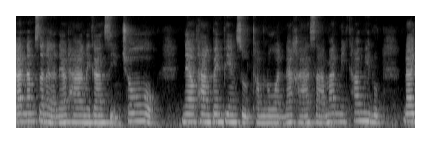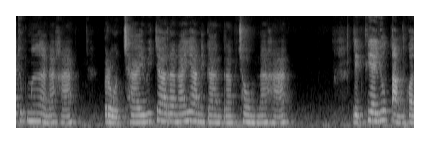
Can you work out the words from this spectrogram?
การนำเสนอแนวทางในการเสี่ยงโชค แนวทางเป็นเพียงสูตรคำนวณนะคะ สามารถมีเข้ามีหลุดได้ทุกเมื่อนะคะ โปรดใช้วิจารณญาณในการรับชมนะคะ เด็กที่อายุต่ำกว่า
